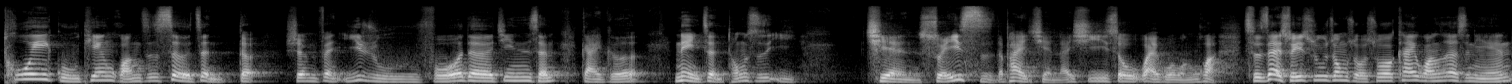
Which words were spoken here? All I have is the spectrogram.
推古天皇之摄政的身份，以儒佛的精神改革内政，同时以。遣隋使的派遣来吸收外国文化，此在《隋书》中所说。开皇二十年，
